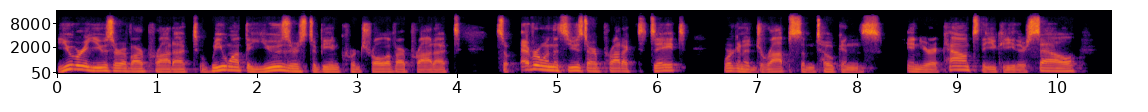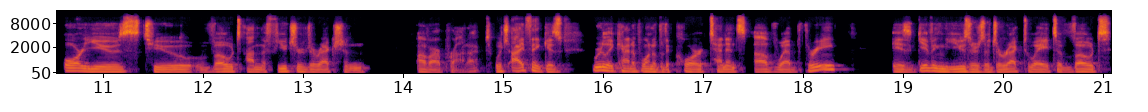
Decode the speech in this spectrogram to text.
you are a user of our product. We want the users to be in control of our product. So everyone that's used our product to date, we're going to drop some tokens in your account that you could either sell or use to vote on the future direction of our product, which I think is really kind of one of the core tenets of Web3 is giving the users a direct way to vote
